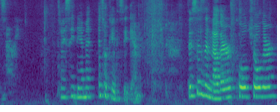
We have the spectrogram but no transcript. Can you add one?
Sorry. Did I say damn it? It's okay to say damn it. This is another cold shoulder.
